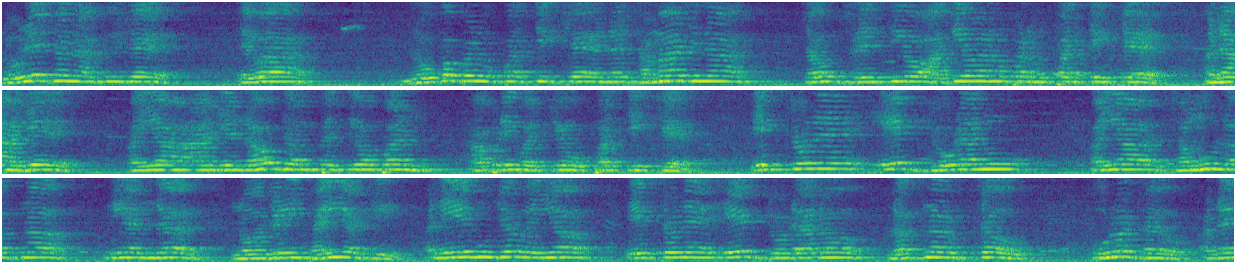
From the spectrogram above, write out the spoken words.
ડોનેશન આપ્યું છે, એવા લોકો પણ ઉપસ્થિત છે અને સમાજના સૌ શ્રેષ્ઠીઓ, આગેવાનો પણ ઉપસ્થિત છે. અને આજે અહીંયા આ જે નવ દંપતીઓ પણ આપણી વચ્ચે ઉપસ્થિત છે. એકસો ને એક જોડાનું અહીંયા સમૂહ લગ્નની અંદર નોંધણી થઈ હતી. અને એ મુજબ અહીંયા એકસો ને એક જોડાનો લગ્ન ઉત્સવ પૂરો થયો. અને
